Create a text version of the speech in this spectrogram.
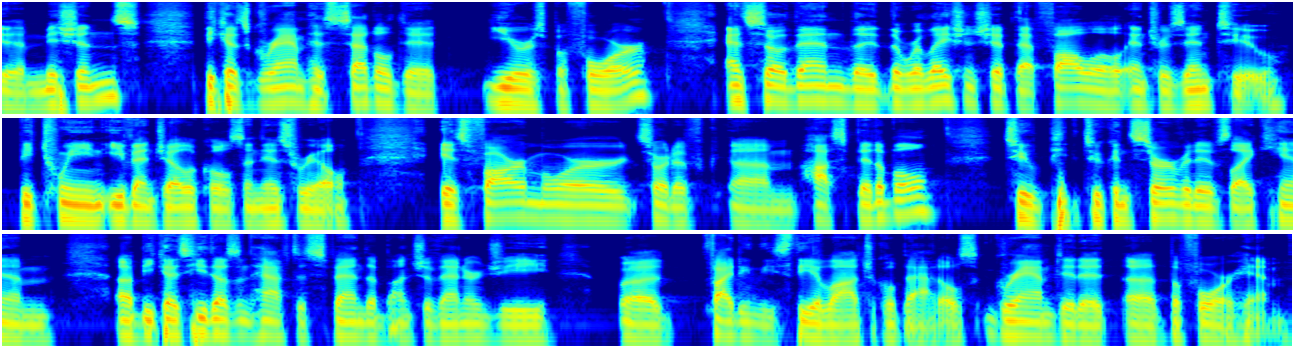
uh, missions because Graham has settled it years before. And so then the, the relationship that Falwell enters into between evangelicals and Israel is far more sort of um, hospitable to, to conservatives like him uh, because he doesn't have to spend a bunch of energy uh, fighting these theological battles. Graham did it uh, before him.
